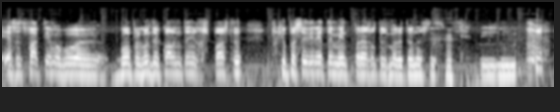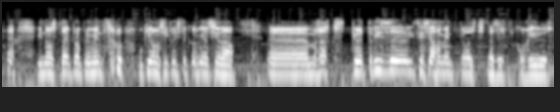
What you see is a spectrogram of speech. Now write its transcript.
Essa de facto é uma boa, boa pergunta, a qual eu não tenho resposta, porque eu passei diretamente para as outras maratonas e, e não sei propriamente o, o, que é um ciclista convencional. Uh, mas acho que se caracteriza essencialmente pelas distâncias percorridas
